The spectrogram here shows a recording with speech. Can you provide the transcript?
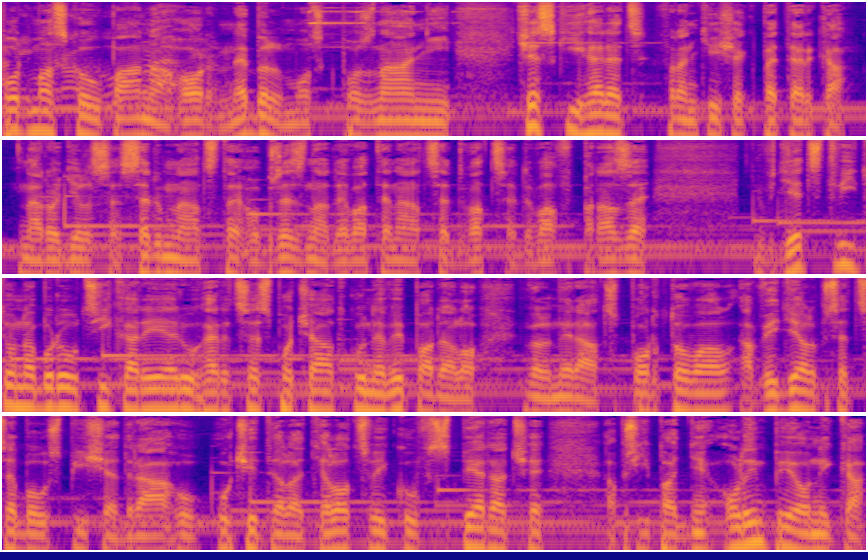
pod maskou pána Hor nebyl moc k poznání. Český herec František Peterka narodil se 17. března 1922 v Praze. V dětství to na budoucí kariéru herce zpočátku nevypadalo. Velmi rád sportoval a viděl před sebou spíše dráhu učitele tělocviku, vzpěrače a případně olympionika.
